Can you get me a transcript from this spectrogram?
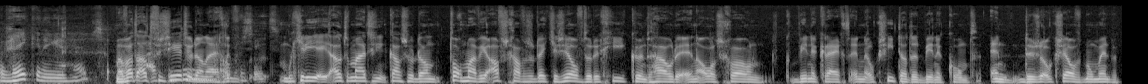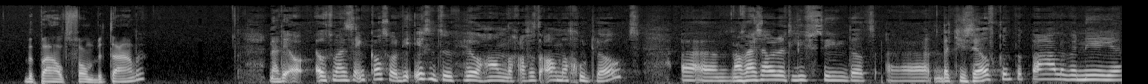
rekeningen hebt. Maar wat adviseert u dan eigenlijk? Moet je die automatische incasso dan toch maar weer afschaffen... zodat je zelf de regie kunt houden en alles gewoon binnenkrijgt... en ook ziet dat het binnenkomt. En dus ook zelf het moment bepaald van betalen? Nou, die automatische incasso die is natuurlijk heel handig als het allemaal goed loopt. Ehm, maar wij zouden het liefst zien dat, uh, dat je zelf kunt bepalen wanneer je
